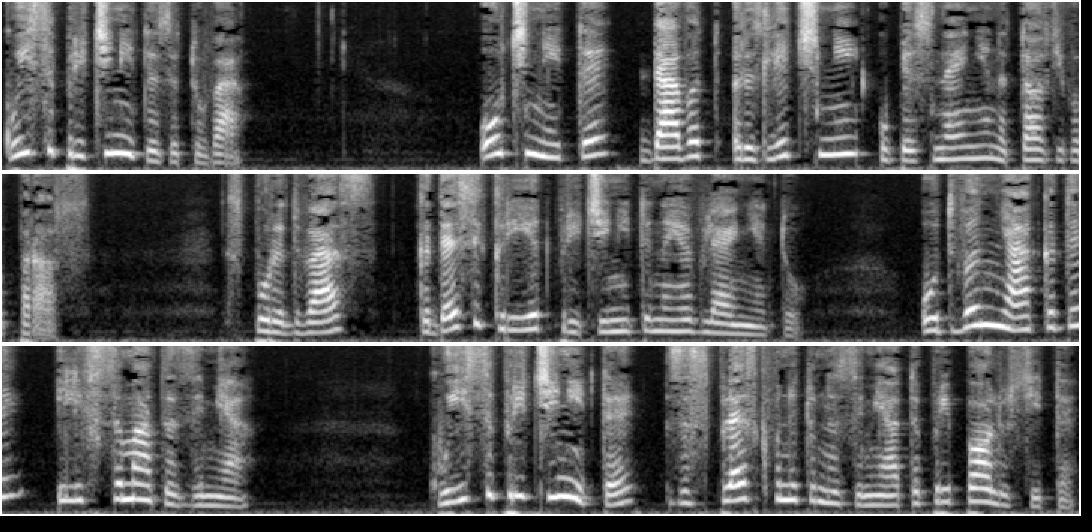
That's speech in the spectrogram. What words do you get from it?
Кои са причините за това? Учените дават различни обяснения на този въпрос. Според вас, къде се крият причините на явлението? Отвън някъде или в самата Земя? Кои са причините за сплескването на Земята при полюсите?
